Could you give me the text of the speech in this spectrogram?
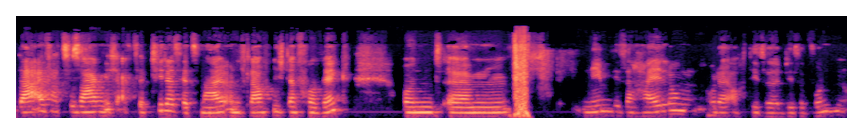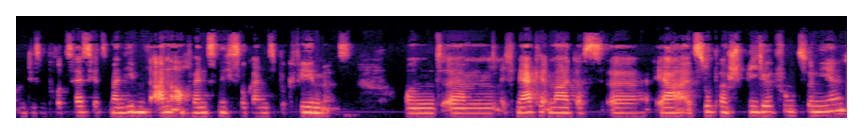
da einfach zu sagen, ich akzeptiere das jetzt mal und ich laufe nicht davor weg und ähm, ich nehme diese Heilung oder auch diese, diese Wunden und diesen Prozess jetzt mal liebend an, auch wenn es nicht so ganz bequem ist. Und ähm, ich merke immer, dass äh, er als super Spiegel funktioniert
